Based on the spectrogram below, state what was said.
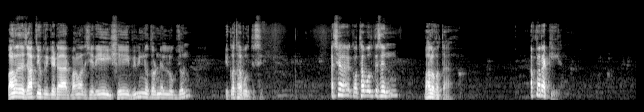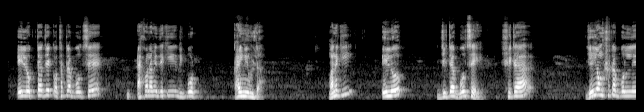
বাংলাদেশের জাতীয় ক্রিকেটার, বাংলাদেশের এই, সেই বিভিন্ন ধরনের লোকজন এ কথা বলতেছে। আচ্ছা কথা বলতেছেন, ভালো কথা। আপনারা কি? এই লোকটা যে কথাটা বলছে, এখন আমি দেখি রিপোর্ট কাহিনী উল্টা। মানে কি? এই লোক যেটা বলছে, সেটা যেই অংশটা বললে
